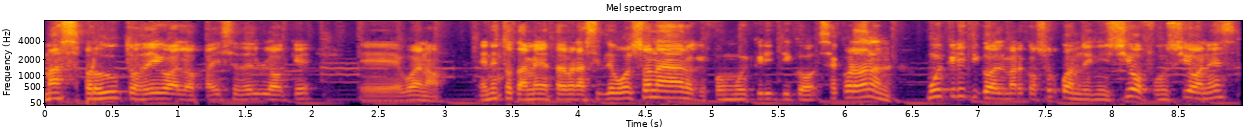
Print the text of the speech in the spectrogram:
más productos, digo, a los países del bloque. Eh, bueno, en esto también está el Brasil de Bolsonaro, que fue muy crítico, ¿se acordarán? Muy crítico del Mercosur cuando inició funciones.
